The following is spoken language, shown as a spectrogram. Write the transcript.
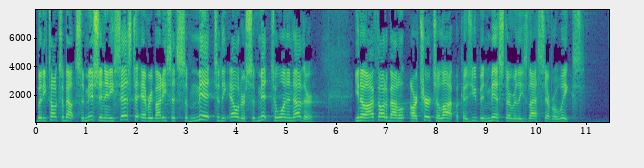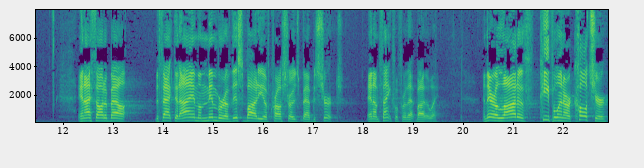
But he talks about submission and he says to everybody, he says, submit to the elders, submit to one another. You know, I've thought about our church a lot because you've been missed over these last several weeks. And I thought about the fact that I am a member of this body of Crossroads Baptist Church. And I'm thankful for that, by the way. And there are a lot of people in our culture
